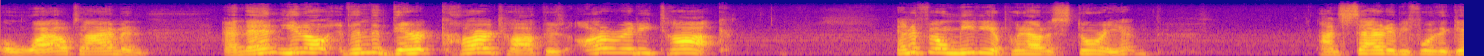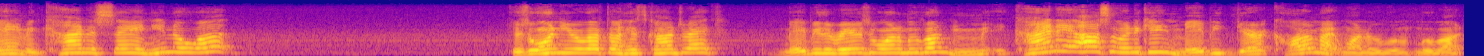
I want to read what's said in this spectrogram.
a wild time. And and then, you know, then the Derek Carr talk. There's already talk. NFL media put out a story on Saturday before the game and kind of saying, you know what? There's one year left on his contract. Maybe the Raiders want to move on. Kind of also indicating maybe Derek Carr might want to move on.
